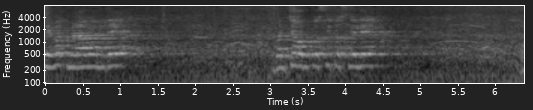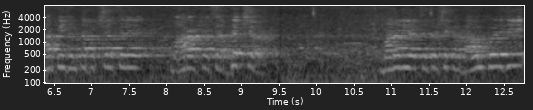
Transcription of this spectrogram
सेवक मेळाव्यामध्ये मंचावर उपस्थित असलेले भारतीय जनता पक्षाचे महाराष्ट्राचे अध्यक्ष माननीय चंद्रशेखर बावनकुळेजी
